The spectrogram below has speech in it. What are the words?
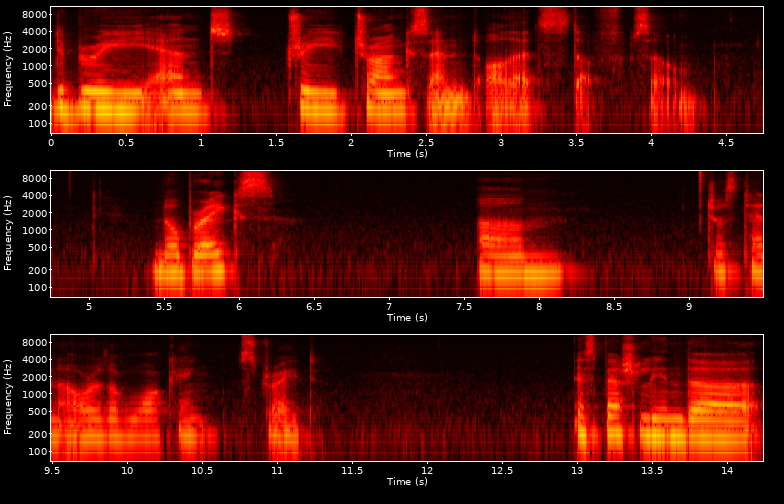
debris and tree trunks and all that stuff. So no breaks. Um, just 10 hours of walking straight. Especially in the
